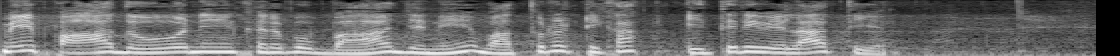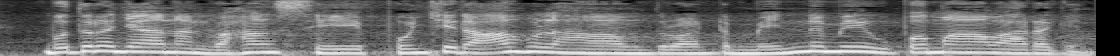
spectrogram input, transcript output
මේ පාදෝවනය කරපු භාජනය වතුර ටිකක් ඉතිරි වෙලා තියෙන. බුදුරජාණන් වහන්සේ පුංචි රාහුල හාමුදුරුවන්ට මෙන්න මේ උපමාවාරගෙන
